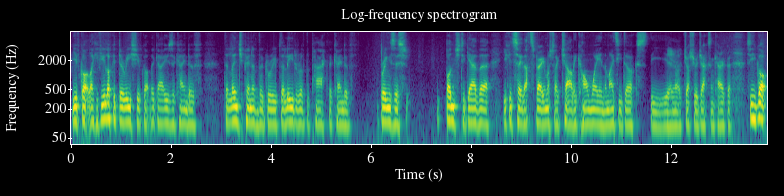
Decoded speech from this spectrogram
You've got like if you look at Doris, you've got the guy who's a kind of the linchpin of the group, the leader of the pack, that kind of brings this bunch together. You could say that's very much like Charlie Conway in the Mighty Ducks, the uh, you know, Joshua Jackson character. So you've got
